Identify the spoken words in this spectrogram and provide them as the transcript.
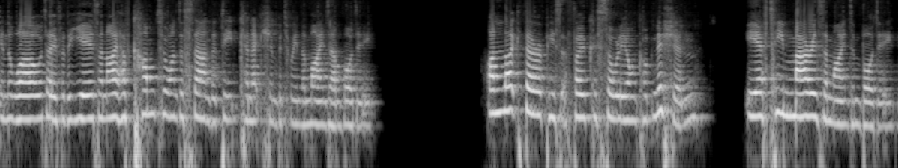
in the world over the years, and I have come to understand the deep connection between the mind and body. Unlike therapies that focus solely on cognition, EFT marries the mind and body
